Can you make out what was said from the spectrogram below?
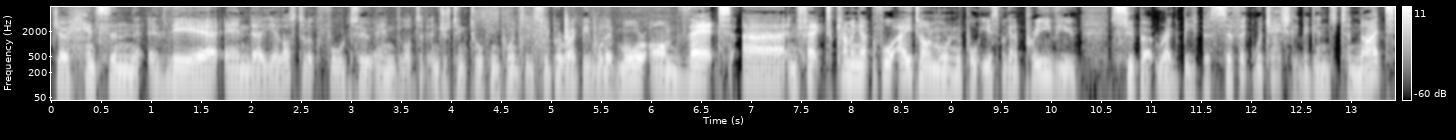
Johannsen there. And uh, yeah, lots to look forward to and lots of interesting talking points in Super Rugby. We'll have more on that. Uh, in fact, coming up before 8 on Morning Report, yes, we're going to preview Super Rugby Pacific, which actually begins tonight.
